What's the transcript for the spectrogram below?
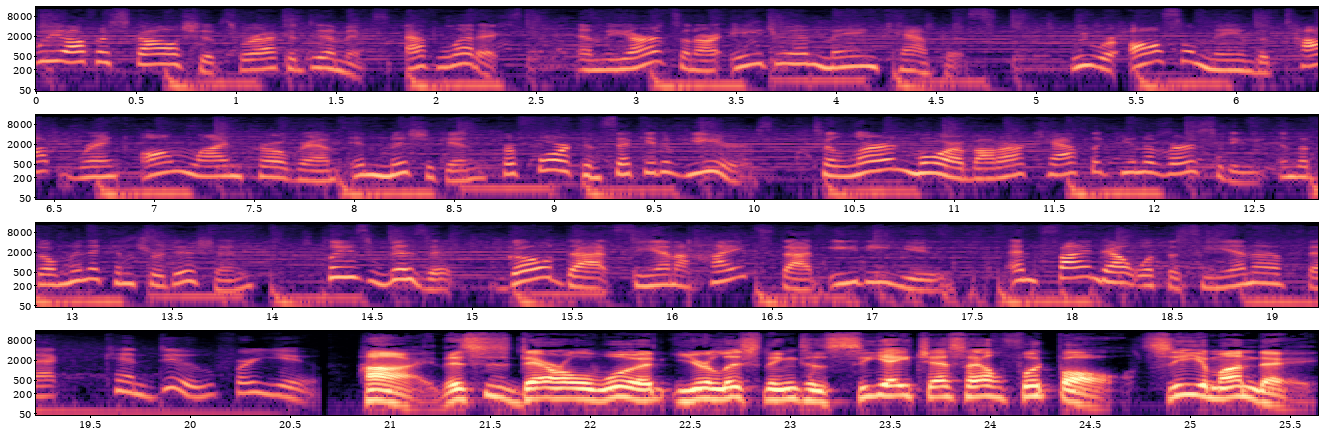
We offer scholarships for academics, athletics, and the arts on our Adrian main campus. We were also named the top ranked online program in Michigan for four consecutive years. To learn more about our Catholic University in the Dominican tradition, please visit go.sienaheights.edu and find out what the Siena Effect can do for you. Hi, this is Daryl Wood. You're listening to CHSL Football. See you Monday.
